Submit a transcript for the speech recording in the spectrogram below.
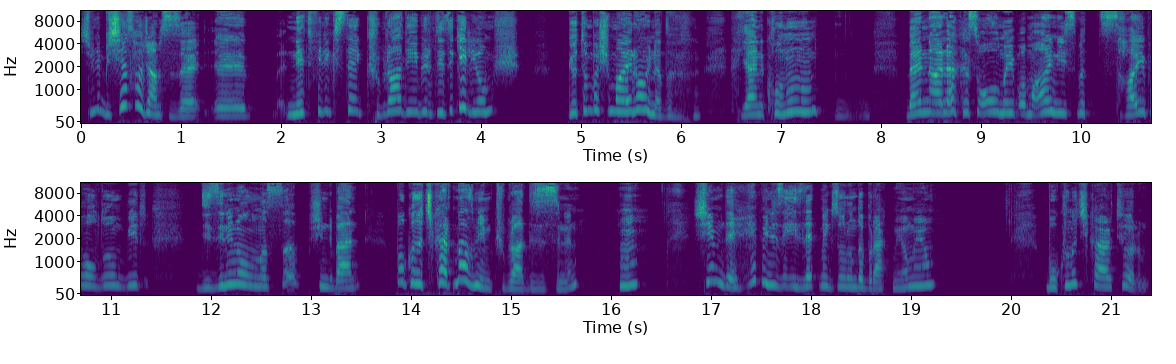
Şimdi bir şey söyleyeceğim size. Ee, Netflix'te Kübra diye bir dizi geliyormuş. Götün başım ayrı oynadı. yani konunun benimle alakası olmayıp ama aynı isme sahip olduğum bir dizinin olması. Şimdi ben bokunu çıkartmaz mıyım Kübra dizisinin? Hı? Şimdi hepinizi izletmek zorunda bırakmıyor muyum? Bokunu çıkartıyorum.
